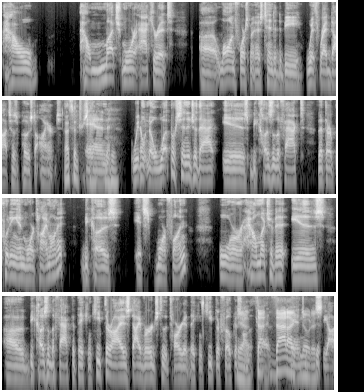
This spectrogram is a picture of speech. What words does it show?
how how much more accurate uh, law enforcement has tended to be with red dots as opposed to irons. That's interesting. And mm-hmm. we don't know what percentage of that is because of the fact that they're putting in more time on it because it's more fun or how much of it is uh, because of the fact that they can keep their eyes diverged to the target, they can keep their focus yeah, on the threat. That, that I've noticed. The,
